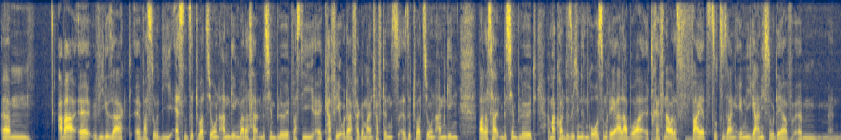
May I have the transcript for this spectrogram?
Ähm, aber äh, wie gesagt, äh, was so die Essenssituation anging, war das halt ein bisschen blöd. Was die äh, Kaffee- oder Vergemeinschaftungssituation anging, war das halt ein bisschen blöd. Aber man konnte sich in diesem großen Reallabor äh, treffen, aber das war jetzt sozusagen irgendwie gar nicht so der, ähm,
